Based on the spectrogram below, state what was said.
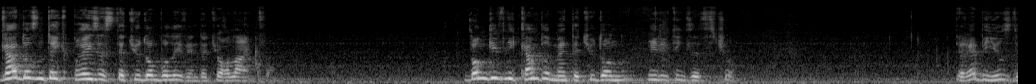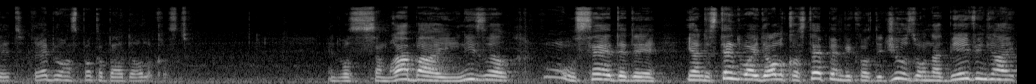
God doesn't take praises that you don't believe in, that you're lying for. Don't give me compliment that you don't really think that's true. The Rebbe used it. The Rebbe once spoke about the Holocaust. It was some rabbi in Israel who said that he understands why the Holocaust happened because the Jews were not behaving right.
